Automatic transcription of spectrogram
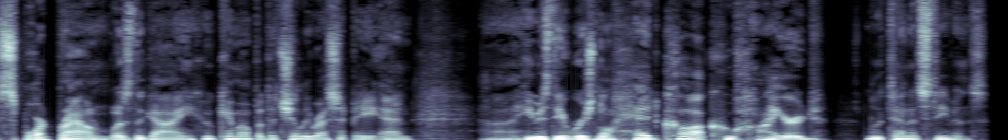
Sport Brown was the guy who came up with the chili recipe, and uh, he was the original head cook who hired Lieutenant Stevens.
